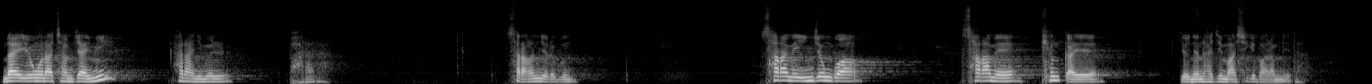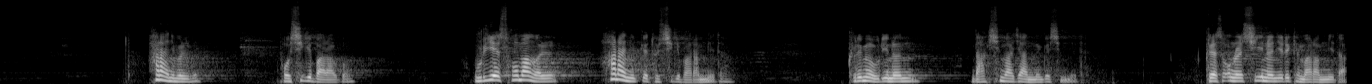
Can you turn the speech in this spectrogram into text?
나의 영혼아 잠잠히 하나님을 바라라. 사랑하는 여러분, 사람의 인정과 사람의 평가에 연연하지 마시기 바랍니다. 하나님을 보시기 바라고 우리의 소망을 하나님께 두시기 바랍니다. 그러면 우리는 낙심하지 않는 것입니다. 그래서 오늘 시인은 이렇게 말합니다.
